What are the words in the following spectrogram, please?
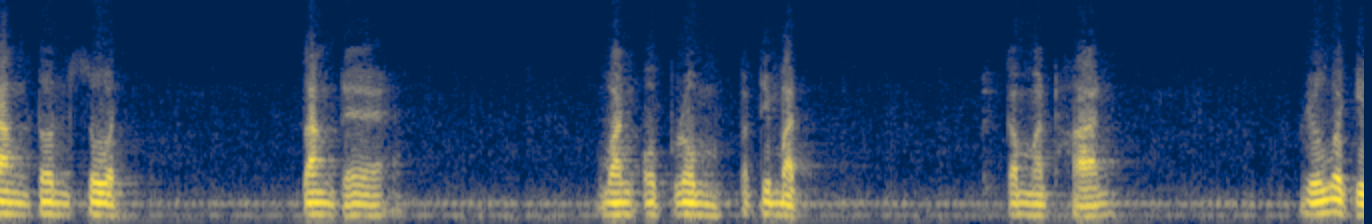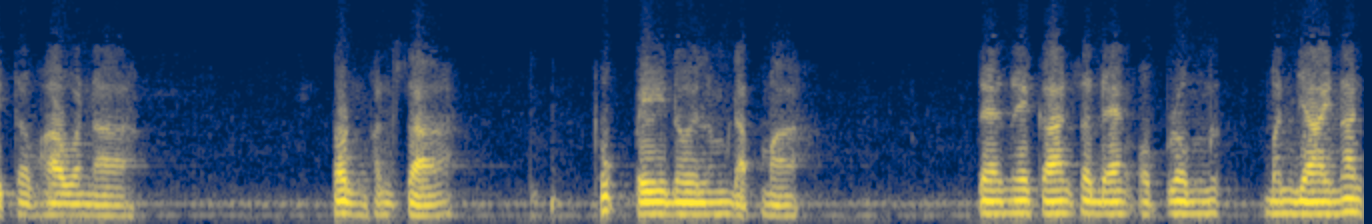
ตั้งตนสวด ตั้งแต่วันอบรมปฏิบัติ กรรมฐาน หรือว่าจิตภาวนา ต้นพรรษา ทุกปีโดยลำดับมา แต่ในการแสดงอบรมบรรยายนั้น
